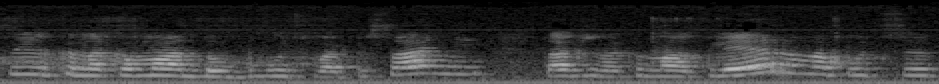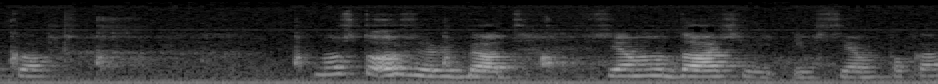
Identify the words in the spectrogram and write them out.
Ссылка на команду будет в описании. Также на канал Клейрона будет ссылка. Ну что же, ребят, всем удачи и всем пока.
